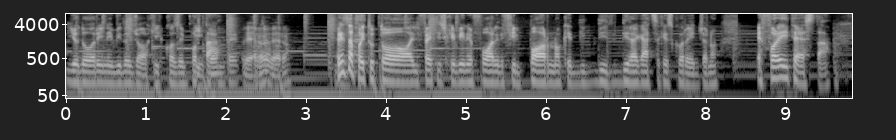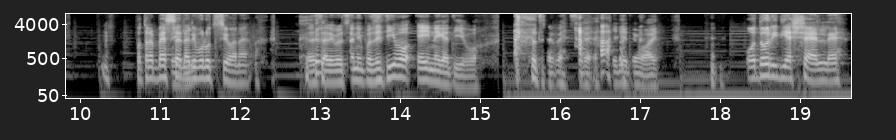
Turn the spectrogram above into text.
gli odori nei videogiochi cosa Tipo, importante Vero, è vero. pensa poi tutto il fetish che viene fuori di film porno che di, di- di ragazze che scorreggiano è fuori di testa potrebbe essere la Vedi? rivoluzione Deve essere rivoluzione in positivo e in negativo. Potrebbe essere, scegliete voi. Odori di ascelle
